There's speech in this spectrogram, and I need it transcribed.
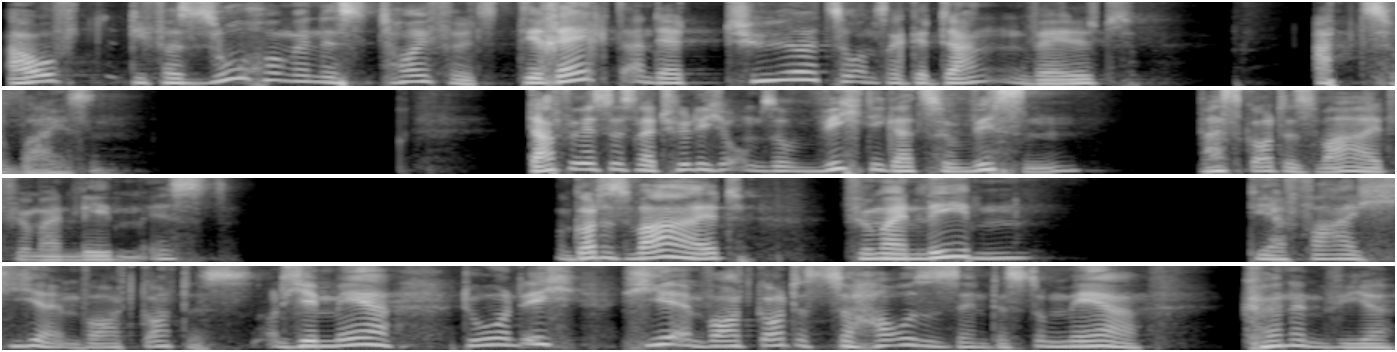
auf, die Versuchungen des Teufels direkt an der Tür zu unserer Gedankenwelt abzuweisen. Dafür ist es natürlich umso wichtiger zu wissen, was Gottes Wahrheit für mein Leben ist. Und Gottes Wahrheit für mein Leben, die erfahre ich hier im Wort Gottes. Und je mehr du und ich hier im Wort Gottes zu Hause sind, desto mehr können wir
